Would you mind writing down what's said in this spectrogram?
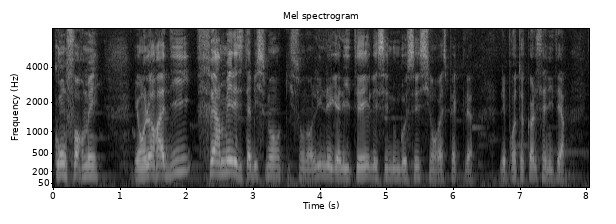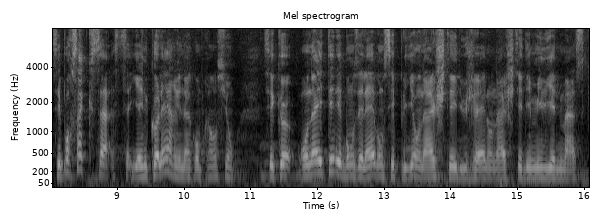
conformé. Et on leur a dit, fermez les établissements qui sont dans l'illégalité, laissez-nous bosser si on respecte le- les protocoles sanitaires. C'est pour ça qu'il y a une colère et une incompréhension. C'est qu'on a été les bons élèves, on s'est plié, on a acheté du gel, on a acheté des milliers de masques,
